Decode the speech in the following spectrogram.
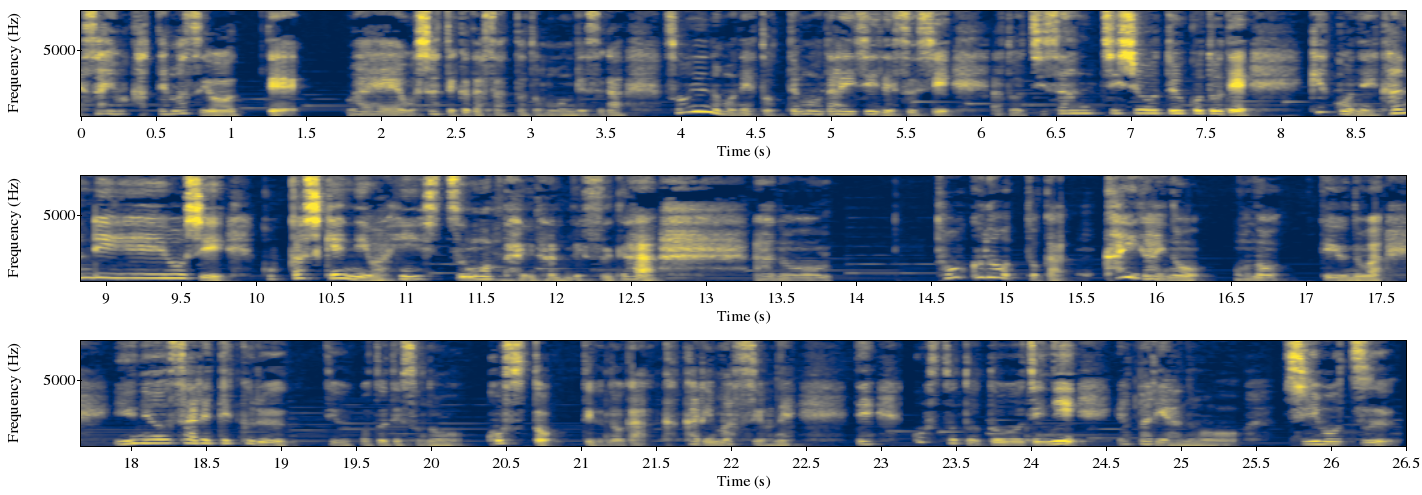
野菜を買ってますよって前おっしゃってくださったと思うんですが、そういうのもね、とっても大事ですし、あと地産地消ということで、結構ね、管理栄養士国家試験には品質問題なんですが、あの、遠くのとか海外のものっていうのは輸入されてくるっていうことでそのコストっていうのがかかりますよね。で、コストと同時にやっぱりあの CO2 が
